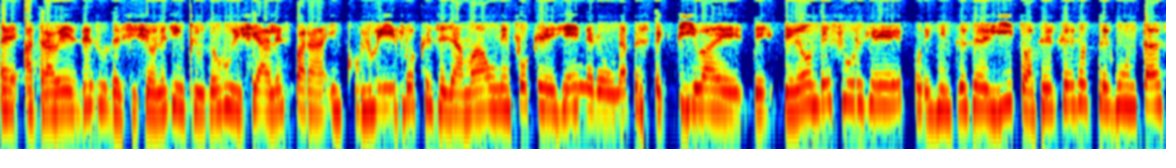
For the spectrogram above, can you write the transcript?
eh, a través de sus decisiones, incluso judiciales, para incluir lo que se llama un enfoque de género, una perspectiva de, de, de dónde surge, por ejemplo, ese delito, hacerse esas preguntas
